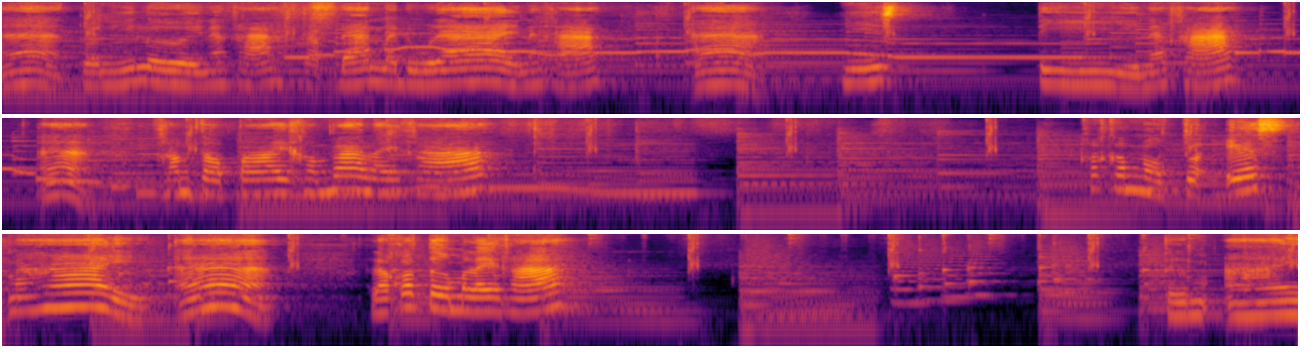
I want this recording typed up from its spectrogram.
อ่าตัวนี้เลยนะคะกลับด้านมาดูได้นะคะอ่า hit ตีนะคะอ่าคำต่อไปคำว่าอะไรคะเขากำหนดตัว s มาให้อ่าแล้วก็เติมอะไรคะ เติม i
